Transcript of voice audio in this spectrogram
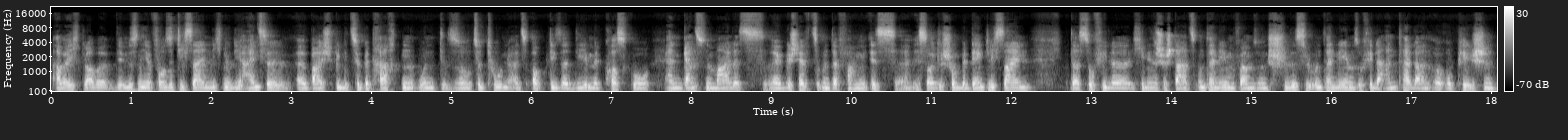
Aber ich glaube, wir müssen hier vorsichtig sein, nicht nur die Einzelbeispiele zu betrachten und so zu tun, als ob dieser Deal mit Costco ein ganz normales Geschäftsunterfangen ist. Es sollte schon bedenklich sein, dass so viele chinesische Staatsunternehmen, vor allem so ein Schlüsselunternehmen, so viele Anteile an europäischen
